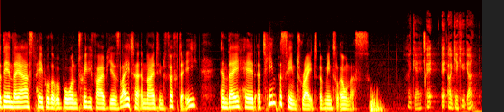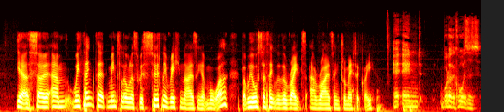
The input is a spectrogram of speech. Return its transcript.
But then they asked people that were born 25 years later in 1950, and they had a 10% rate of mental illness. Okay. Eh, eh, Okay, keep going. Yeah, so um, we think that mental illness, we're certainly recognizing it more, but we also think that the rates are rising dramatically. And what are the causes?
